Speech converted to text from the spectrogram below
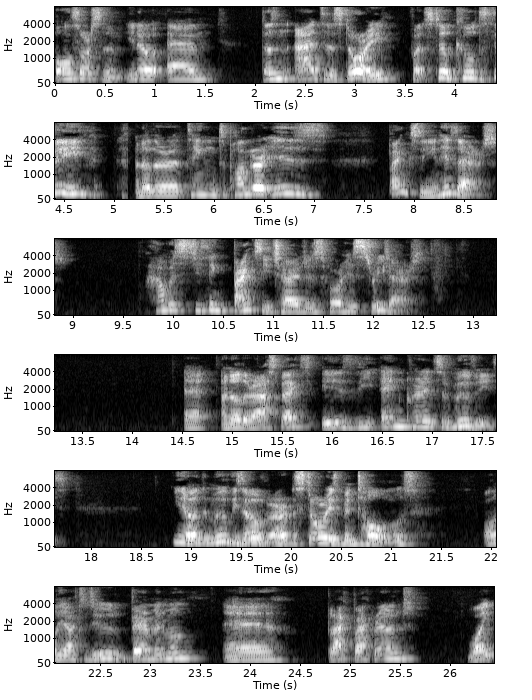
all sorts of them. You know, um, doesn't add to the story, but still cool to see. Another thing to ponder is Banksy and his art. How much do you think Banksy charges for his street art? Uh, another aspect is the end credits of movies. You know, the movie's over, the story's been told. All you have to do, bare minimum, uh, black background, white,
